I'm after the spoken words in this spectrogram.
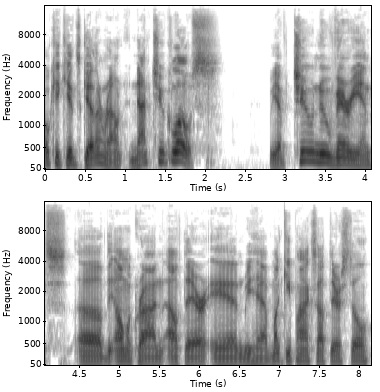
Okay, kids, gather around. Not too close. We have two new variants of the Omicron out there, and we have monkeypox out there still.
